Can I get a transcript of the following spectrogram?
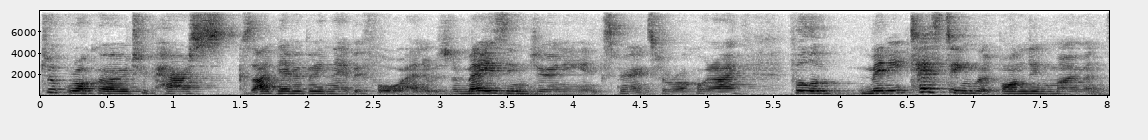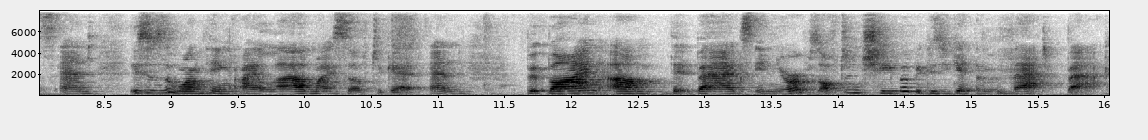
took Rocco to Paris because I'd never been there before and it was an amazing journey and experience for Rocco and I full of many testing but bonding moments and this is the one thing I allowed myself to get and but buying um, the bags in Europe is often cheaper because you get the VAT back.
